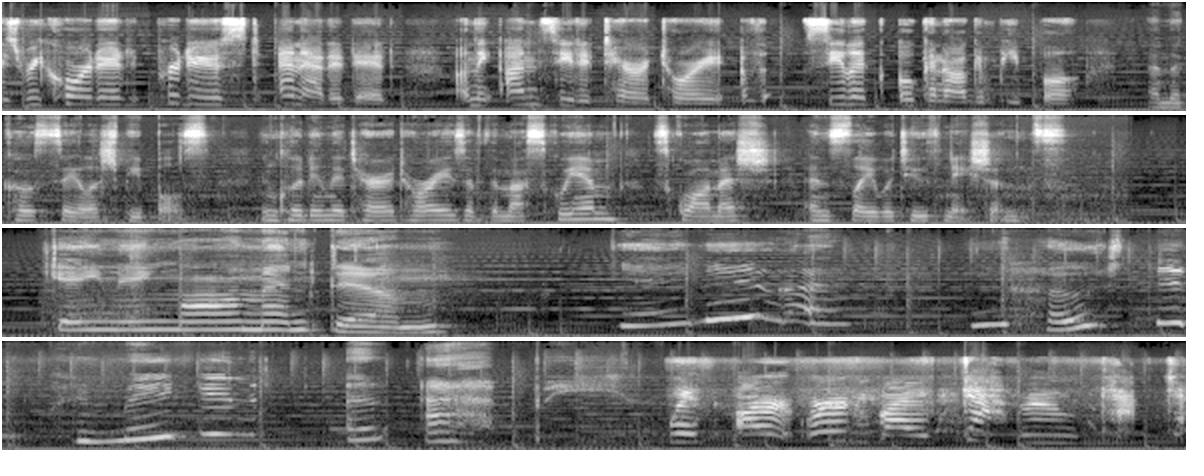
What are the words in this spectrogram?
is recorded, produced, and edited on the unceded territory of the Syilx Okanagan people and the Coast Salish peoples, including the territories of the Musqueam, Squamish, and Tsleil-Waututh nations. Gaining momentum. Gaining. We hosted by Megan and Abby. with artwork by Catherine Katja.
